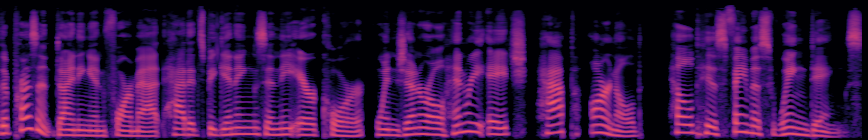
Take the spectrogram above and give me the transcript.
The present dining in format had its beginnings in the Air Corps when General Henry H. Hap Arnold held his famous wingdings.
